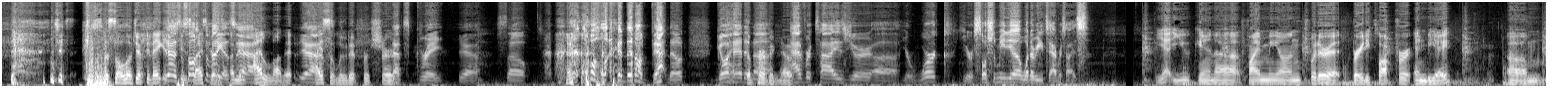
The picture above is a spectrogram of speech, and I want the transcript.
just, just the solo trip to Vegas. Yeah, it's solo trip to Vegas, I mean, yeah. I love it. Yeah, I salute it for sure. That's great. Yeah. So, and then on that note, go ahead and uh, advertise your uh, your work, your social media, whatever you need to advertise. Yeah, you can uh, find me on Twitter at Brady Klopfer NBA. Um,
